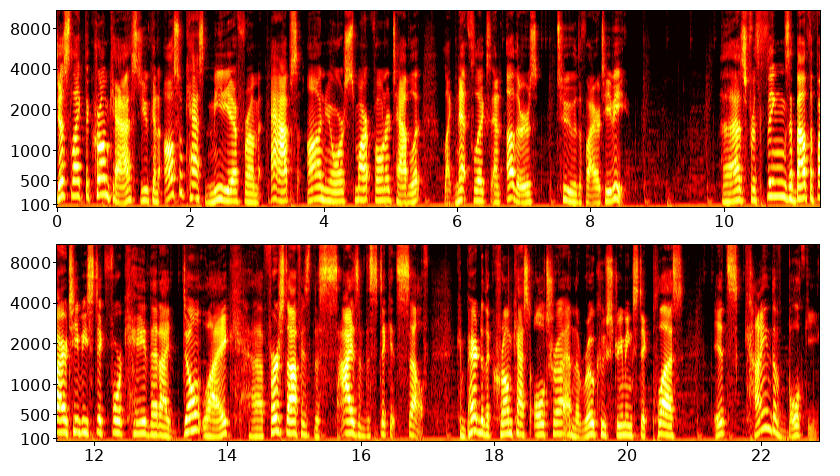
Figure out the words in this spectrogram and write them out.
Just like the Chromecast, you can also cast media from apps on your smartphone or tablet, like Netflix and others, to the Fire TV. As for things about the Fire TV Stick 4K that I don't like, uh, first off is the size of the stick itself. Compared to the Chromecast Ultra and the Roku Streaming Stick Plus, it's kind of bulky.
